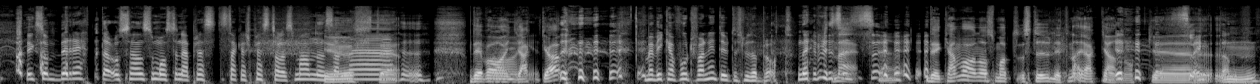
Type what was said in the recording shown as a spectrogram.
liksom berättar och sen så måste den här präst, stackars prästtalesmannen säga nej. det. Det var en Ja, jacka. Men vi kan fortfarande inte utesluta brott. Nej, precis. Det kan vara någon som har stulit den här jackan och eh, Slängt den. mm.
